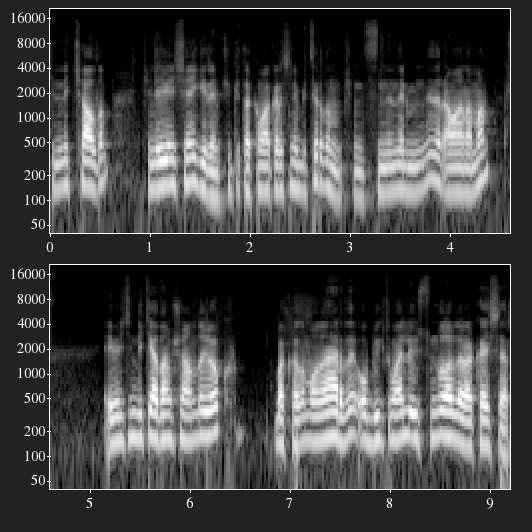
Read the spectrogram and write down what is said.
kilini çaldım. Şimdi evin içine gireyim. Çünkü takım arkadaşını bitirdim. Şimdi sinirlenir minirlenir aman aman. Evin içindeki adam şu anda yok. Bakalım o nerede? O büyük ihtimalle üstünde olabilir arkadaşlar.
